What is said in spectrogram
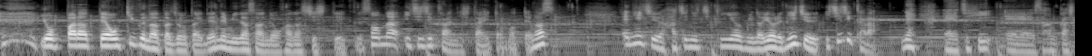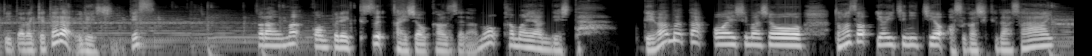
酔っ払って大きくなった状態でね、皆さんでお話ししていく、そんな1時間にしたいと思ってます。28日金曜日の夜21時からね、えー、ぜひ、えー、参加していただけたら嬉しいです。トラウマコンプレックス解消カウンセラーのかまやんでした。ではまたお会いしましょう。どうぞ良い一日をお過ごしください。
